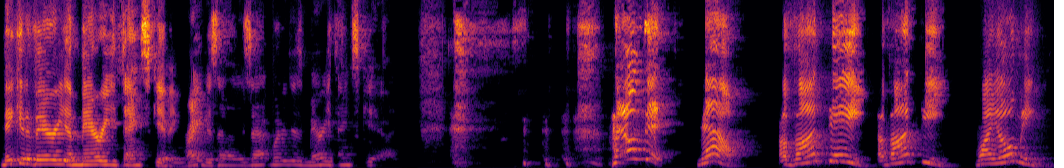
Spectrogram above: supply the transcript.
make it a very a merry Thanksgiving, right? Is that is that what it is? Merry Thanksgiving. Pound it now. Avanti, Avanti, Wyoming.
